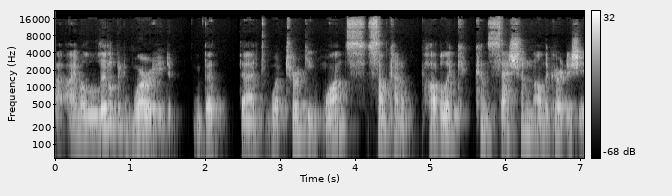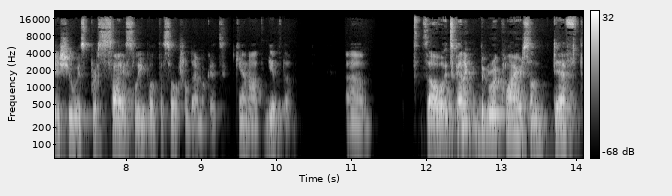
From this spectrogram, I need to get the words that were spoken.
I'm a little bit worried that that what Turkey wants, some kind of public concession on the Kurdish issue, is precisely what the Social Democrats cannot give them. Um, so it's going to require some deft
